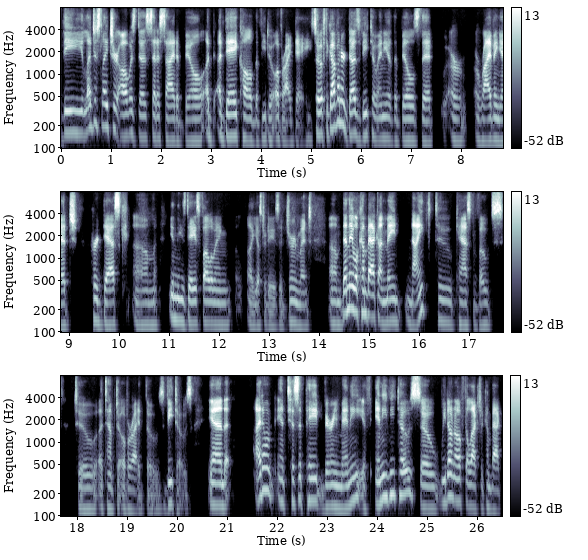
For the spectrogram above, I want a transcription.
the legislature always does set aside a bill, a, a, day called the veto override day. So if the governor does veto any of the bills that are arriving at her desk um, in these days following uh, yesterday's adjournment, um, then they will come back on May 9th to cast votes to attempt to override those vetoes. And I don't anticipate very many, if any, vetoes. So we don't know if they'll actually come back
